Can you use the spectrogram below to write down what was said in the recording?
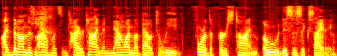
I've been on this island this entire time and now I'm about to leave for the first time. Oh, this is exciting.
